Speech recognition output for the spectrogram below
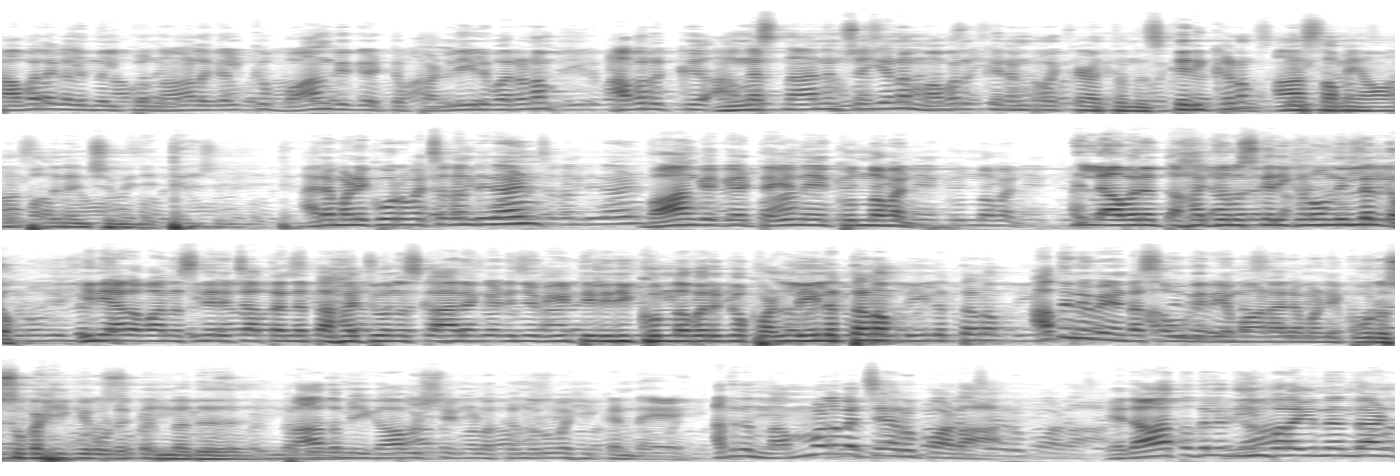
കവലകളിൽ നിൽക്കുന്ന ആളുകൾക്ക് ബാങ്ക് കേട്ട് പള്ളിയിൽ വരണം. അവർക്ക് അംഗസ്നാനം ചെയ്യണം. അവർക്ക് രണ്ടരക്കാലത്ത് നിസ്കരിക്കണം. സമയമാണ് പതിനഞ്ച് മിനിറ്റ്. അരമണിക്കൂർ വെച്ചത് എന്തിനാണ്? ബാങ്ക് കേട്ട് എഴുന്നേക്കുന്നവൻ എല്ലാവരും തഹജു നിസ്കരിക്കണമെന്നില്ലല്ലോ ഇനി അഥവാ നിസ്കരിച്ചാൽ തന്നെ തഹജു നിസ്കാരം കഴിഞ്ഞ് വീട്ടിലിരിക്കുന്നവർക്ക് പള്ളിയിലെത്തണം. അതിനു വേണ്ട സൗകര്യമാണ് അരമണിക്കൂർ സുബഹിക്ക് കൊടുക്കുന്നത്. പ്രാഥമിക ആവശ്യങ്ങളൊക്കെ നിർവഹിക്കണ്ടേ? അതിന് നമ്മൾ വെച്ച ഏർപ്പാടാ. യഥാർത്ഥത്തിൽ ദീൻ പറയുന്ന എന്താണ്?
